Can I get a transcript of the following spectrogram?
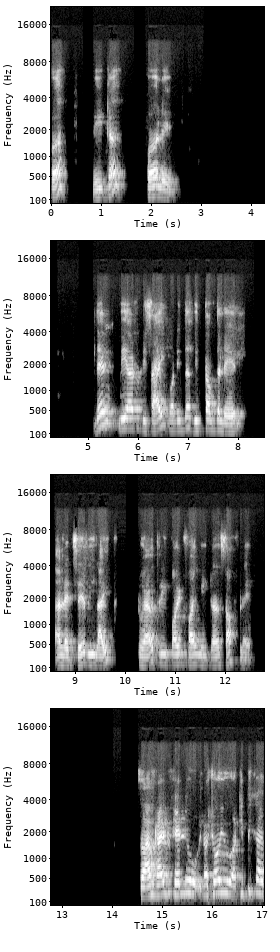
per meter per lane. Then we have to decide what is the width of the lane and let's say we like to have 3.5 meters of lane. So I'm trying to tell you, you know, show you a typical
